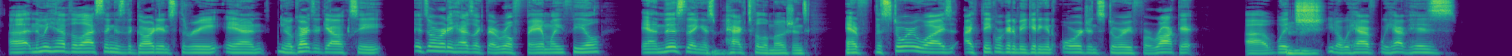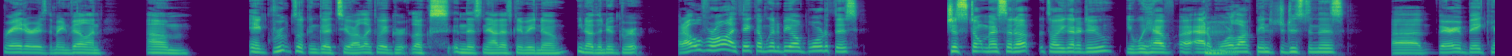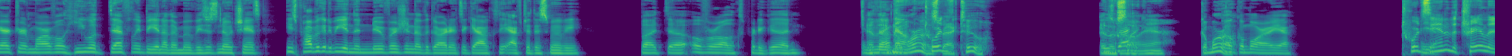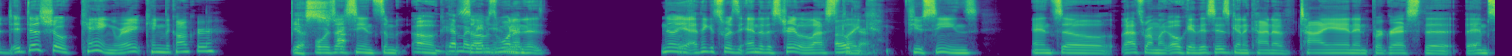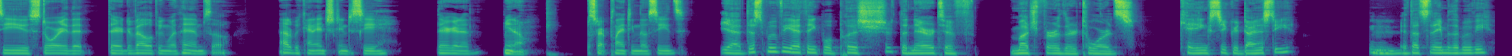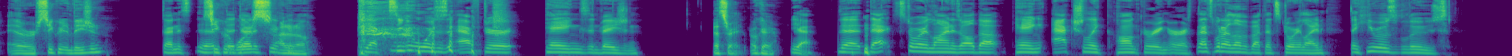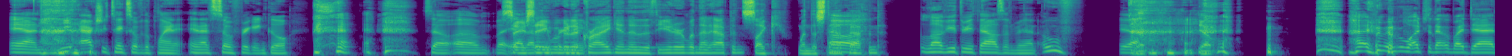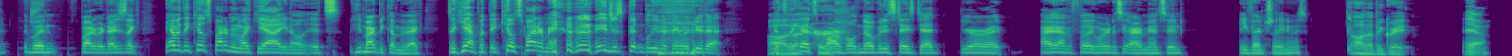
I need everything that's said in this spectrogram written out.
Uh, and then we have the last thing is the Guardians 3. And, you know, Guardians of the Galaxy, it already has like that real family feel. And this thing is Mhm. packed full of emotions. And the story wise, I think we're going to be getting an origin story for Rocket, uh, which, you know, we have we have his creator is the main villain. Um, And Groot's looking good too. I like the way Groot looks in this now. That's going to be no, you know, the new Groot. But overall, I think I'm going to be on board with this. Just don't mess it up. That's all you got to do. We have uh, Adam Mhm. Warlock being introduced in this. Uh, very big character in Marvel. He will definitely be in other movies. There's no chance. He's probably going to be in the new version of the Guardians of the Galaxy after this movie. But uh, overall, looks pretty good. Any And then thoughts? Now, Gamora's towards- back too. It looks back? Oh like yeah. Gamora. oh, Gamora, yeah. Towards the end of the trailer, it does show Kang, right? Kang the Conqueror. yes. Or was I Uh, seeing some? Oh, okay. that might So be I was wondering. Is, no, yeah, I think it's towards the end of this trailer, last Okay. like few scenes, and so that's where I'm like, okay, this is going to kind of tie in and progress the the MCU story that they're developing with him. So that'll be kind of interesting to see. They're gonna, you know, start planting those seeds. Yeah, this movie I think will push the narrative much further towards Kang's Secret Dynasty, Mhm. if that's the name of the movie, or Secret Invasion, Dynasty, uh, Secret Wars. Dynasty I don't know. Yeah, Secret Wars is after Kang's invasion. That's right. Okay. Yeah. That that storyline is all about Kang actually conquering Earth. That's what I love about that storyline. The heroes lose. And he actually takes over the planet, and that's so freaking cool. so um but so yeah, you're saying we're gonna neat. cry again in the theater when that happens, like when the snap Uh, happened? Love you three thousand, man. Oof. Yeah. Yep. I remember watching that with my dad when Spider Man dies. He's like, Yeah, but they killed Spider Man. like, yeah, you know, it's he might be coming back. He's like, Yeah, but they killed Spider Man. he just couldn't believe that they would do that. Oh, it's like that that's hurt. Marvel. Nobody stays dead. You're all right. I have a feeling we're gonna see Iron Man soon. Eventually, anyways. Oh, that'd be great. Yeah.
